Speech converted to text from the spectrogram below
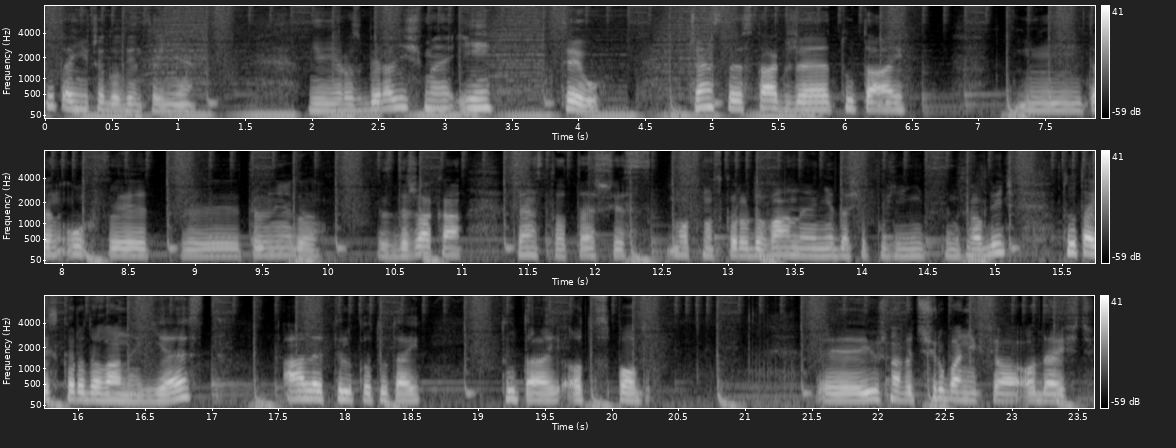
Tutaj niczego więcej nie, nie, nie rozbieraliśmy i tył. Często jest tak, że tutaj mm, ten uchwyt y, tylniego zderzaka często też jest mocno skorodowany, nie da się później nic z tym zrobić. Tutaj skorodowany jest, ale tylko tutaj, tutaj od spodu. Yy, Już nawet śruba nie chciała odejść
